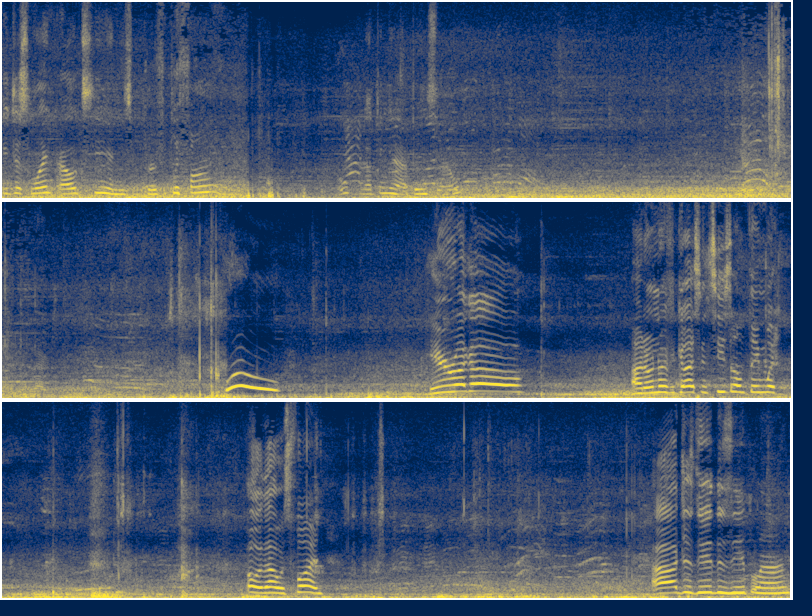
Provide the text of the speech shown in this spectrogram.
He just went Alexi and he's perfectly fine. Happens now. Woo! Here I go. I don't know if you guys can see something, but oh, that was fun. I just did the zip line.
